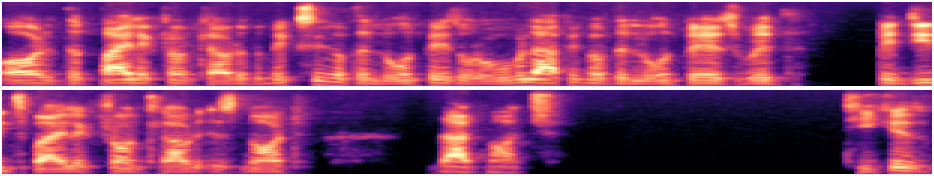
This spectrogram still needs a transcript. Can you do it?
or the pi electron cloud or the mixing of the lone pairs or overlapping of the lone pairs with benzene's pi electron cloud is not that much. TK,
